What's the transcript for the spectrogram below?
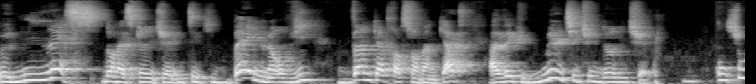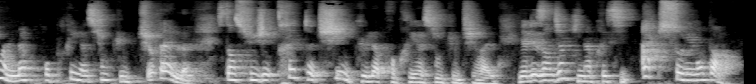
Eux naissent dans la spiritualité, qui baignent leur vie 24 heures sur 24 avec une multitude de rituels. Attention à l'appropriation culturelle. C'est un sujet très touchy que l'appropriation culturelle. Il y a les Indiens qui n'apprécient absolument pas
